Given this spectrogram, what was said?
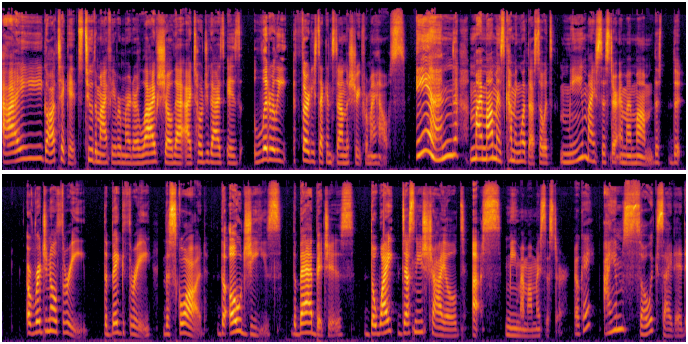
I got tickets to the My Favorite Murder live show that I told you guys is literally 30 seconds down the street from my house. And my mom is coming with us. So it's me, my sister, and my mom. The the original three, the big three, the squad, the OGs, the bad bitches, the white Destiny's Child, us, me, my mom, my sister. Okay? I am so excited.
